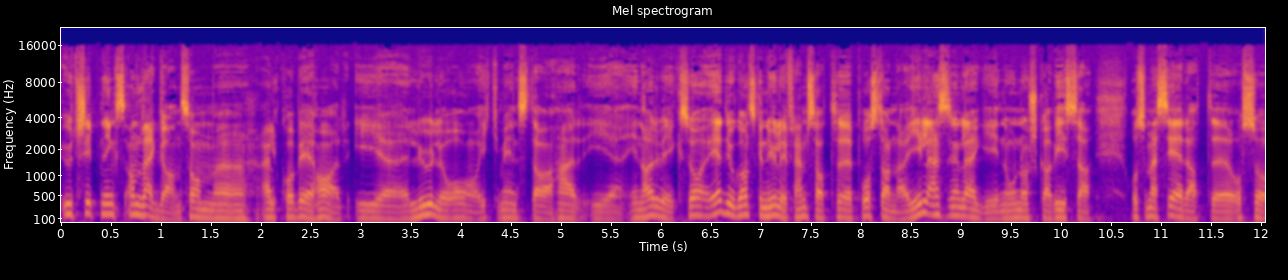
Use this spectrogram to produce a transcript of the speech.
utskipningsanleggene som eh, uh, LKB har i uh, Luleå og ikke minst da her i, i, Narvik, så er det jo ganske nylig fremsatt uh, påstander i leserinnlegg i nordnorske aviser, og som jeg ser at uh, også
